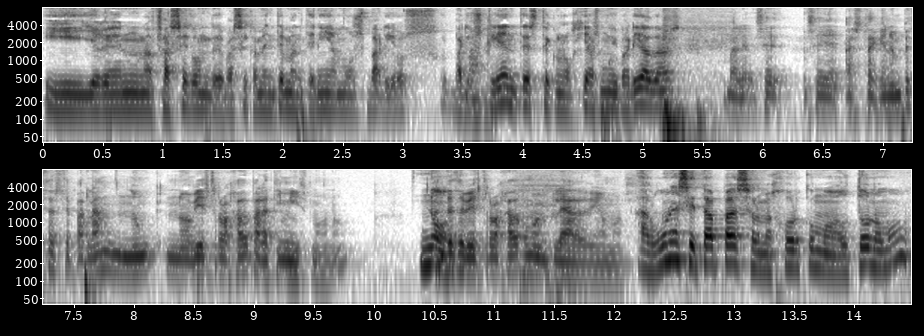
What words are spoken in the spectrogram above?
y llegué en una fase donde básicamente manteníamos varios, varios clientes, tecnologías muy variadas. Vale, hasta que no empezaste Parlam no, no habías trabajado para ti mismo, ¿no? No. Antes habías trabajado como empleado, digamos. Algunas etapas, a lo mejor como autónomo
